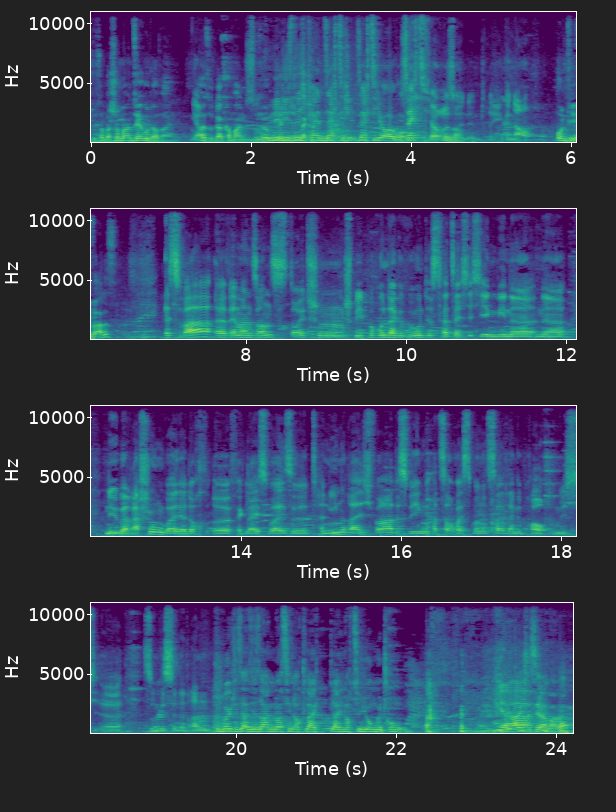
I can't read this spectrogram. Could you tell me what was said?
das ist aber schon mal ein sehr guter Wein. Ja. Also da kann man Für die, wirklich die es nicht kennen, 60, 60 Euro. 60 Euro so in dem Dreh, genau. Und wie war das? Es war, äh, wenn man sonst deutschen Spätburgunder gewohnt ist, tatsächlich irgendwie eine, eine, eine Überraschung, weil der doch äh, vergleichsweise tanninreich war. Deswegen hat es auch erst mal eine Zeit lang gebraucht, um mich äh, so ein bisschen daran. Du möchtest also sagen, du hast ihn auch gleich, gleich noch zu jung getrunken. Ja, Welches Jahr war er?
